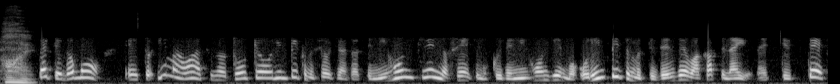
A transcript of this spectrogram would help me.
はい。だけども、えっと今はその東京オリンピックの招致にあたって、日本人の選手も含めて、日本人もオリンピズムって全然分かってないよねって言って、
